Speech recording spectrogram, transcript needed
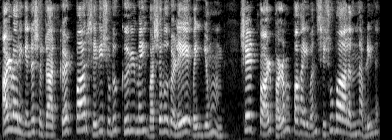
ஆழ்வார் இங்க என்ன சொல்றார்? கேட்பார் செவிசுடு கீழ்மை வசவுகளே வையும். ஷேட்பாள் பழம்பகைவன் சிசுபாலன் அப்படின்னு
